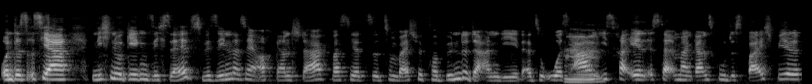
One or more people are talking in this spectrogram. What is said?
Und das ist ja nicht nur gegen sich selbst, wir sehen das ja auch ganz stark, was jetzt äh, zum Beispiel Verbündete angeht. Also USA mhm. und Israel ist da immer ein ganz gutes Beispiel.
